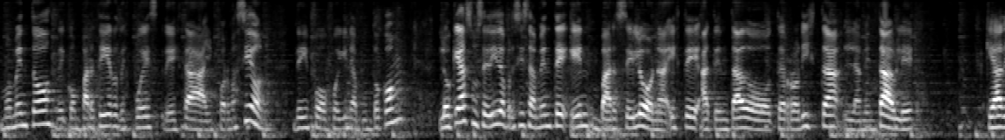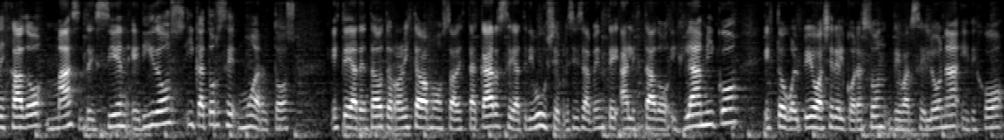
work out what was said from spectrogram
Momento de compartir después de esta información de infofueguina.com lo que ha sucedido precisamente en Barcelona, este atentado terrorista lamentable que ha dejado más de 100 heridos y 14 muertos. Este atentado terrorista, vamos a destacar, se atribuye precisamente al Estado Islámico. Esto golpeó ayer el corazón de Barcelona y dejó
